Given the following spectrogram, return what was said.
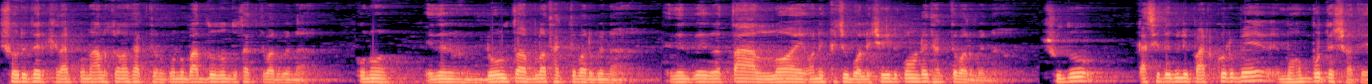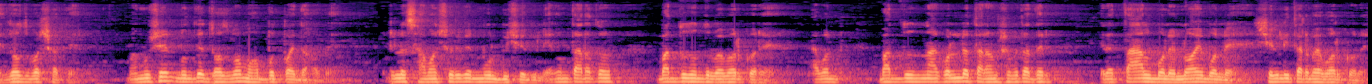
শরীরের খেলাফ কোনো আলোচনা থাকতে পারবে কোনো বাদ্যযন্ত্র থাকতে পারবে না। কোনো এদের ডোল তাবলা থাকতে পারবে না। এদের তাল, লয়, অনেক কিছু বলে, সেগুলি কোনোটাই থাকতে পারবে না। শুধু কাছিদাগুলি পাঠ করবে মহব্বতের সাথে, জজবার সাথে। মানুষের মধ্যে জজবা মহব্বত পয়দা হবে। এটা হলো সামাজ শরীফের মূল বিষয়গুলি। এখন তারা তো বাদ্যযন্ত্র ব্যবহার করে। আবার বাদ্য না করলেও তারা অনেক তাদের এরা তাল বলে, লয় বলে, সেগুলি তারা ব্যবহার করে।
